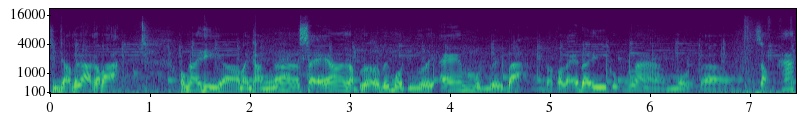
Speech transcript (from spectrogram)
Xin chào tất cả các bạn. Hôm nay thì à, Mạnh Thắng à, sẽ gặp gỡ với một người em, một người bạn Và có lẽ đây cũng là một uh, giọng hát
